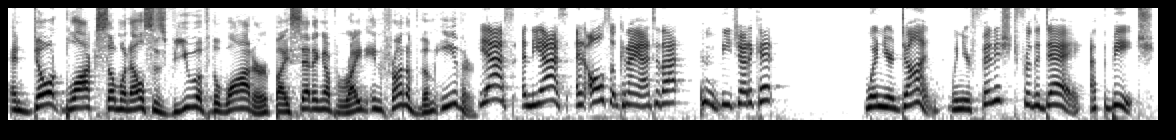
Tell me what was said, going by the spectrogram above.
And don't block someone else's view of the water by setting up right in front of them either. Yes, and yes, and also, can I add to that beach etiquette? When you're done, when you're finished for the day at the beach,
